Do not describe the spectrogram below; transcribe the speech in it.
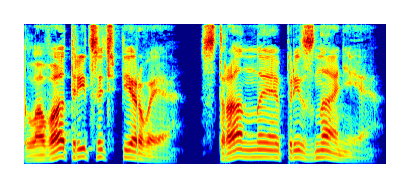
Глава 31. Странное признание.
